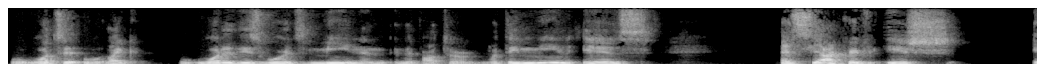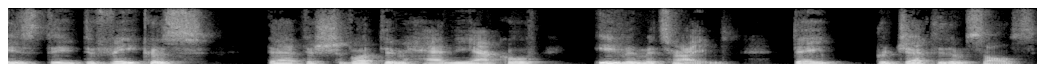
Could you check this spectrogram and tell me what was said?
What's it like? What do these words mean in, in the pattern? What they mean is, as Yaakov Ish is the devekas that the Shvatim had in Yaakov, even Mitzrayim. They projected themselves.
